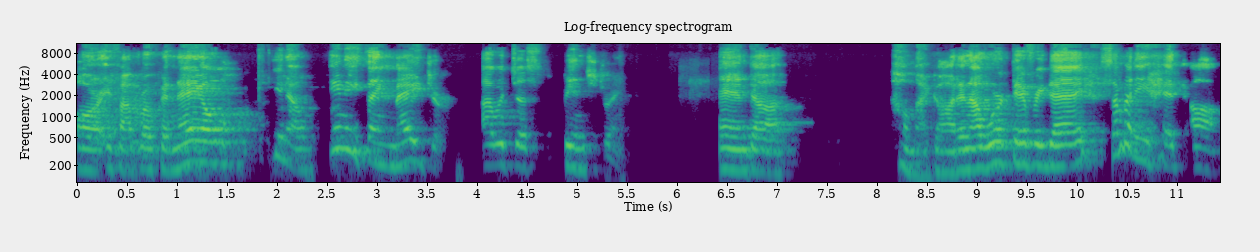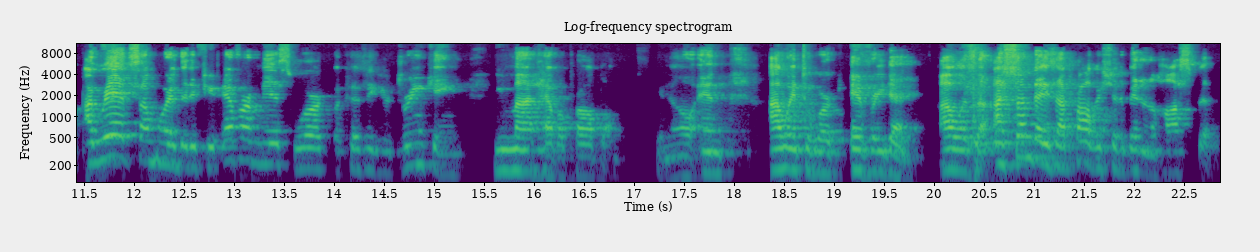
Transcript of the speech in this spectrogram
or if I broke a nail, you know, anything major, I would just binge drink. And uh, oh my God, and I worked every day. Somebody had, uh, I read somewhere that if you ever miss work because of your drinking, you might have a problem, you know, and I went to work every day. I was, uh, I, some days I probably should have been in a hospital,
